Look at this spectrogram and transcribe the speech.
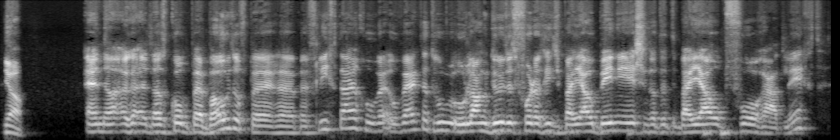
Ja. En dat komt per boot of per, per vliegtuig? Hoe, hoe werkt dat? Hoe, hoe lang duurt het voordat iets bij jou binnen is en dat het bij jou op voorraad ligt?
